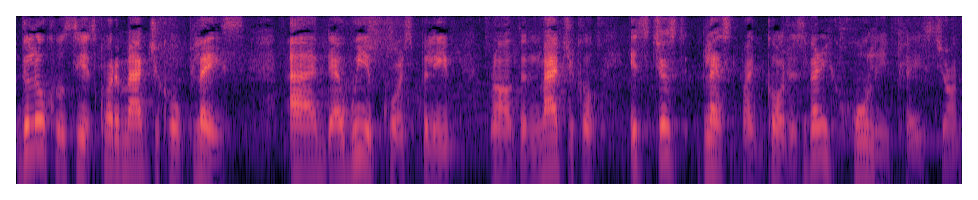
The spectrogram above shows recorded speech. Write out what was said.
the locals see it's quite a magical place, and uh, we, of course, believe rather than magical, it's just blessed by God. It's a very holy place, John.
